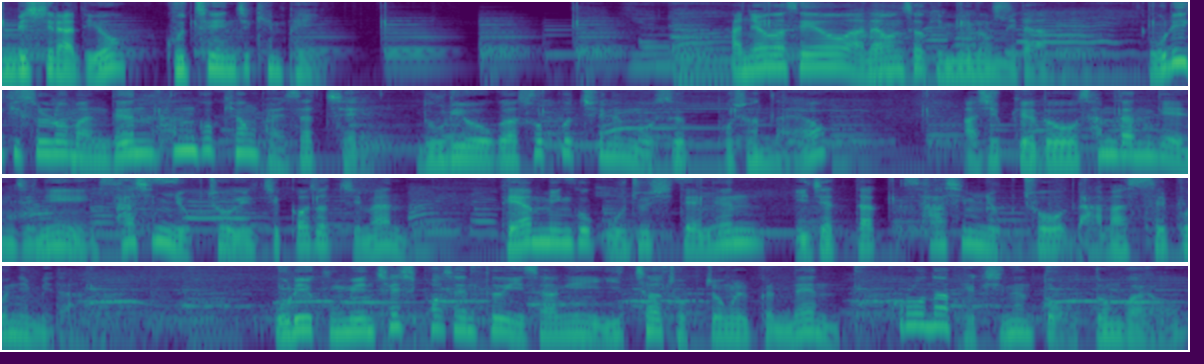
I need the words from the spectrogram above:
MBC 라디오 Good Change 캠페인 안녕하세요. 아나운서 김민호입니다. 우리 기술로 만든 한국형 발사체 누리호가 솟구치는 모습 보셨나요? 아쉽게도 3단계 엔진이 46초 일찍 꺼졌지만 대한민국 우주시대는 이제 딱 46초 남았을 뿐입니다. 우리 국민 70% 이상이 2차 접종을 끝낸 코로나 백신은 또 어떤가요?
